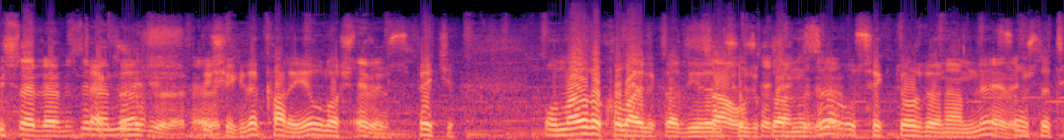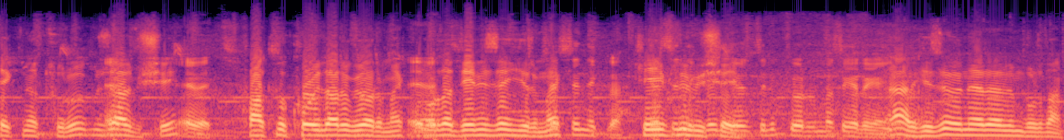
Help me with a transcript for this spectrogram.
müşterilerimizi memnun Tekrar ediyorlar. bir Evet. şekilde karaya ulaştırıyoruz. Evet. Peki. Onlara da kolaylıklar dilerim ol, çocuklarınıza. O sektör de önemli. Evet. Sonuçta tekne turu güzel bir şey. Evet. Farklı koyları görmek, Evet. orada denize girmek Kesinlikle. keyifli bir Kesinlikle şey. gezdirip görülmesi gereken. herkese önerelim buradan.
